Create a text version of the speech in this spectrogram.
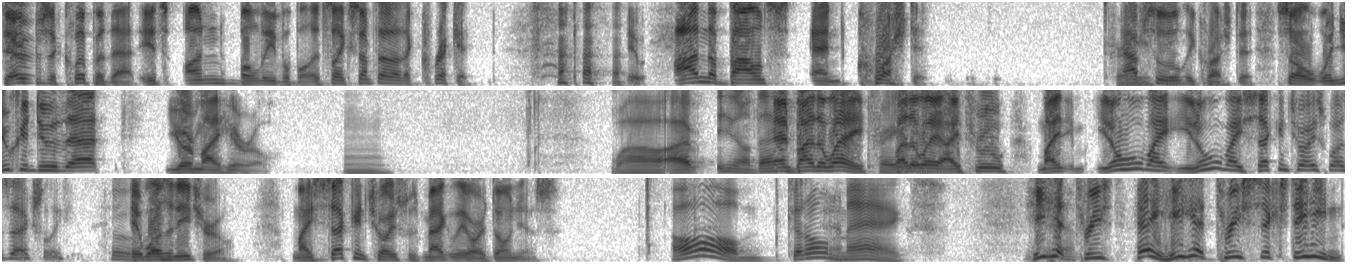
there's a clip of that. It's unbelievable. It's like something out of cricket. It- on the bounce and crushed it. Crazy. Absolutely crushed it. So when you can do that, you're my hero. Mm. Wow. I you know that. and by the way, crazy. by the way, I threw my. You know who my. You know who my second choice was actually. Who? It wasn't Ichiro. My second choice was Magglio Ordonez. Oh, good old Mags. He hit three. Hey, he hit three sixteen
